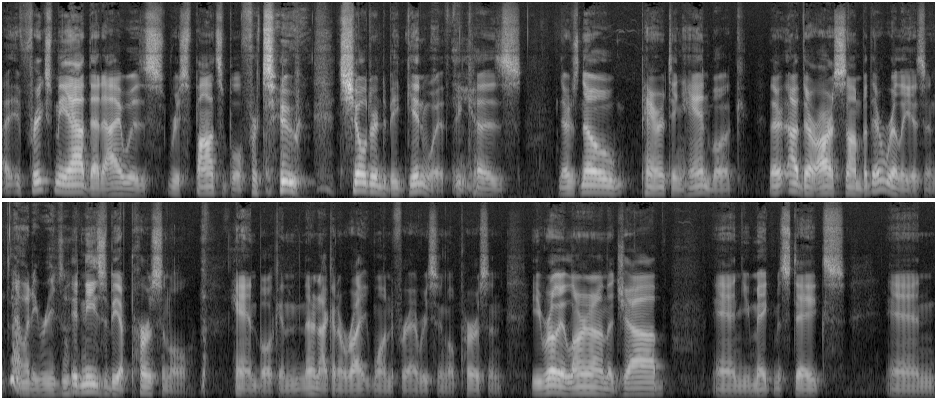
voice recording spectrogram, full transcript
It freaks me out that I was responsible for two children to begin with because there's no parenting handbook. There, uh, there are some, but there really isn't. nobody reads them. It needs to be a personal handbook, and they're not going to write one for every single person. You really learn on the job, and you make mistakes, and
